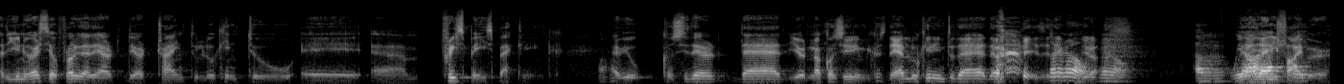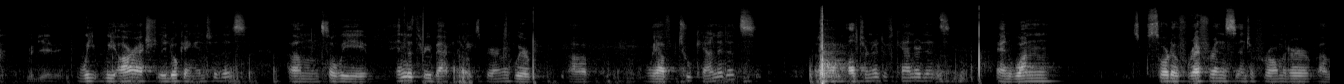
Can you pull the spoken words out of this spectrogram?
at the University of Florida they are they are trying to look into a um, free space backlink. Uh -huh. Have you considered that? You're not considering because they're looking into that? no, like, no, you know, no, no. Um, we without any actually, fiber. We, we are actually looking into this. Um, so we, in the three backlink experiment, we're, uh, we have two candidates, um, alternative candidates, and one sort of reference interferometer um,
